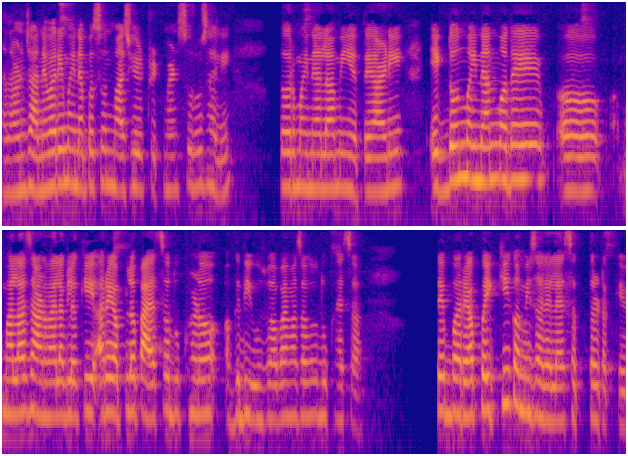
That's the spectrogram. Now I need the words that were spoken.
कारण जानेवारी महिन्यापासून माझी ट्रीटमेंट सुरू झाली. तर महिन्याला मी येते. आणि एक दोन महिन्यांमध्ये मला जाणवायला लागलं की अरे आपलं पायाचं दुखणं अगदी उजवा पाय माझा जो दुखायचा ते बऱ्यापैकी कमी झालेलं आहे सत्तर टक्के.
